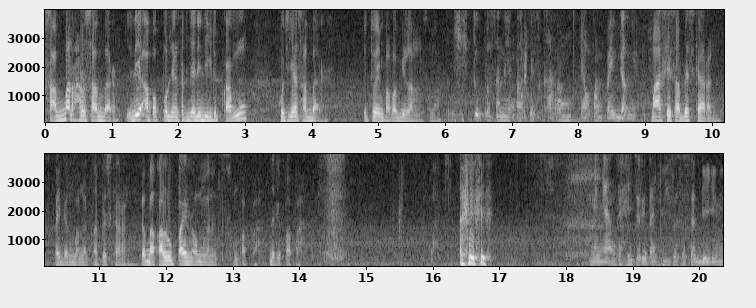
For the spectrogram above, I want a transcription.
sabar harus sabar. Jadi apa pun yang terjadi di hidup kamu kuncinya sabar. Itu yang papa bilang sama aku. Itu pesan yang sampai sekarang Elvan pegang ya. masih sampai sekarang. Pegang banget sampai sekarang. Gak bakal lupain omongan itu sama papa dari papa. Wah. Nggak nyangka ya ceritanya bisa sesedih ini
